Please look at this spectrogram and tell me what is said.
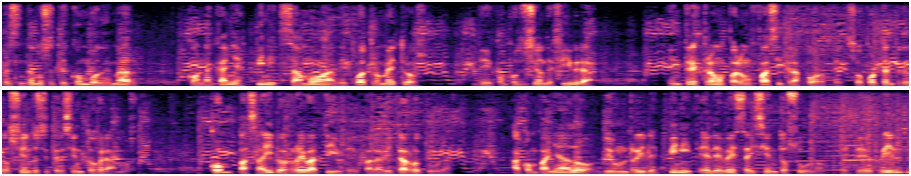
Representamos este combo de mar con la caña Spinit Samoa de 4 metros de composición de fibra en tres tramos para un fácil transporte. Soporta entre 200 y 300 gramos. Con pasadilo rebatible para evitar roturas. Acompañado de un reel Spinit LB 601. Este reel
